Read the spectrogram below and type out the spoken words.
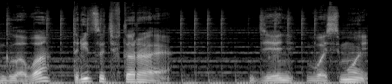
Глава 32. День 8.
